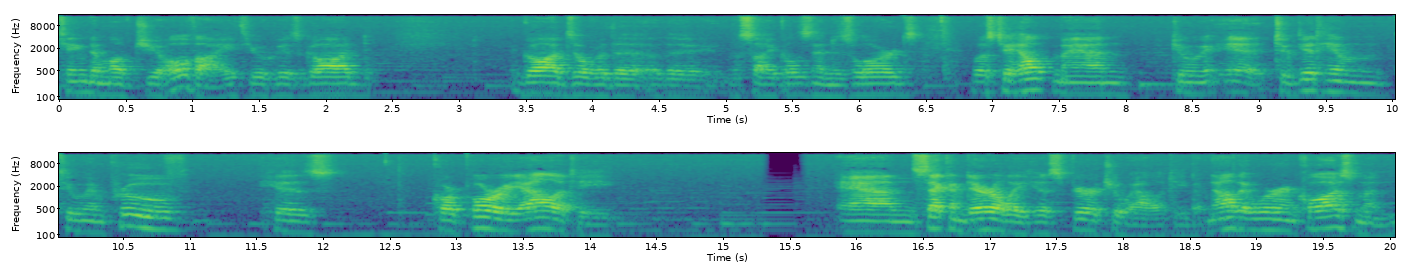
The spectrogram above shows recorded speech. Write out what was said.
kingdom of Jehovah through his God, gods over the, the, the cycles and his lords was to help man to, uh, to get him to improve his corporeality and secondarily his spirituality. But now that we're in Kosmon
